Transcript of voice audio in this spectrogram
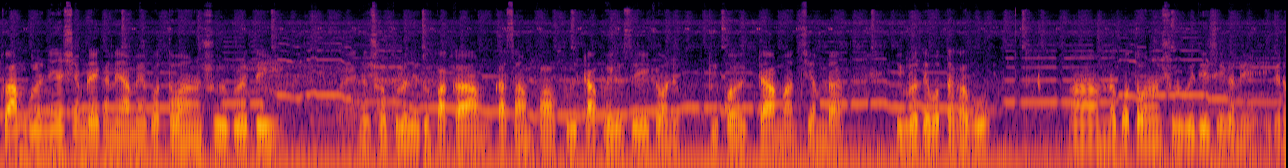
তো আমগুলো নিয়ে এসে আমরা এখানে আমের ভর্তা বানানো শুরু করে দিই। সবগুলো যেহেতু পাকা আম কাঁচা আম পাওয়া খুবই টাফ হয়ে গেছে। এই কারণে কয়েকটা আম আনছি আমরা এগুলোতে ভর্তা খাব। আমরা ভর্তা বানানো শুরু করে দিয়েছি এখানে। এখানে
